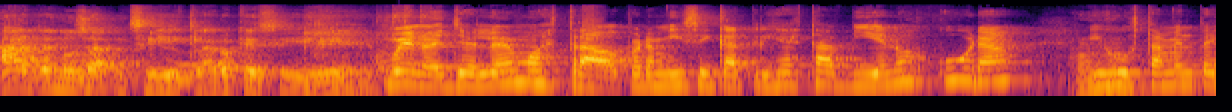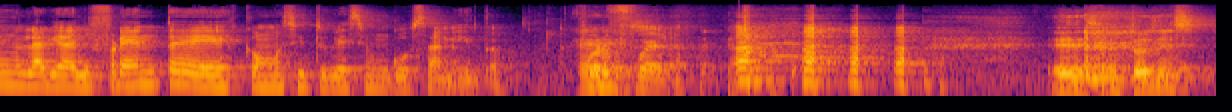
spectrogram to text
Ah, ya no sabes. Sí, claro que sí. Bueno, yo lo he mostrado, pero mi cicatriz está bien oscura y justamente en el área del frente es como si tuviese un gusanito por Eso. fuera. Eso. Entonces,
